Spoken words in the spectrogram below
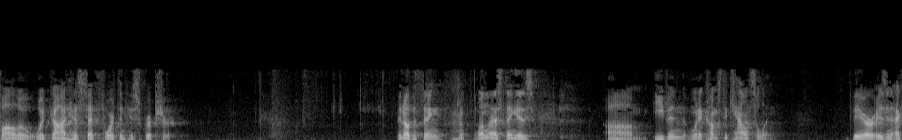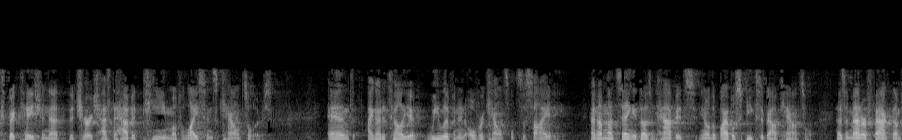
follow what God has set forth in His Scripture? Another thing, one last thing is, um, even when it comes to counseling, there is an expectation that the church has to have a team of licensed counselors. And I got to tell you, we live in an over-counseled society. And I'm not saying it doesn't have its, you know, the Bible speaks about counsel. As a matter of fact, I'm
